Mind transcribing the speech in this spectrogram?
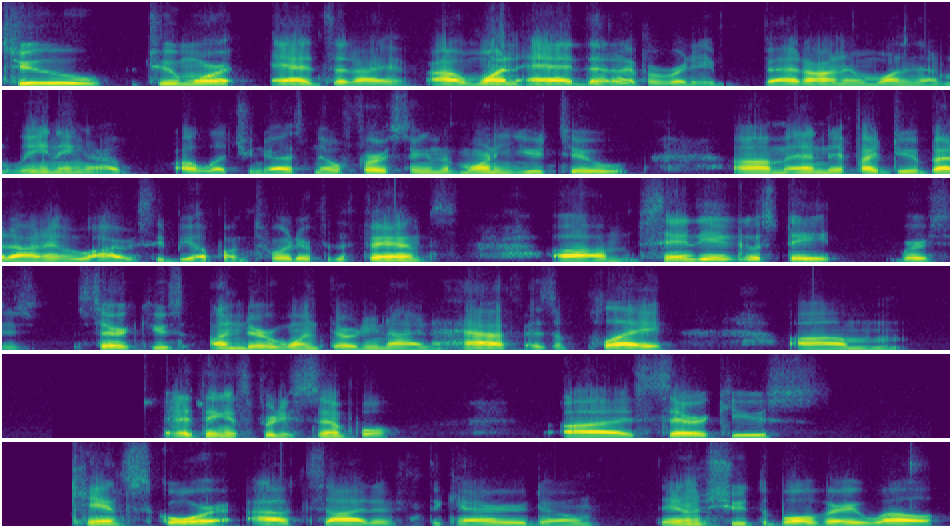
two two more ads that I uh, one ad that I've already bet on and one that I'm leaning. I'll I'll let you guys know first thing in the morning. You two, um, and if I do bet on it, it will obviously be up on Twitter for the fans. Um, San Diego State versus Syracuse under 139 and a half as a play. Um, I think it's pretty simple. Uh, Syracuse can't score outside of the Carrier Dome. They don't shoot the ball very well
